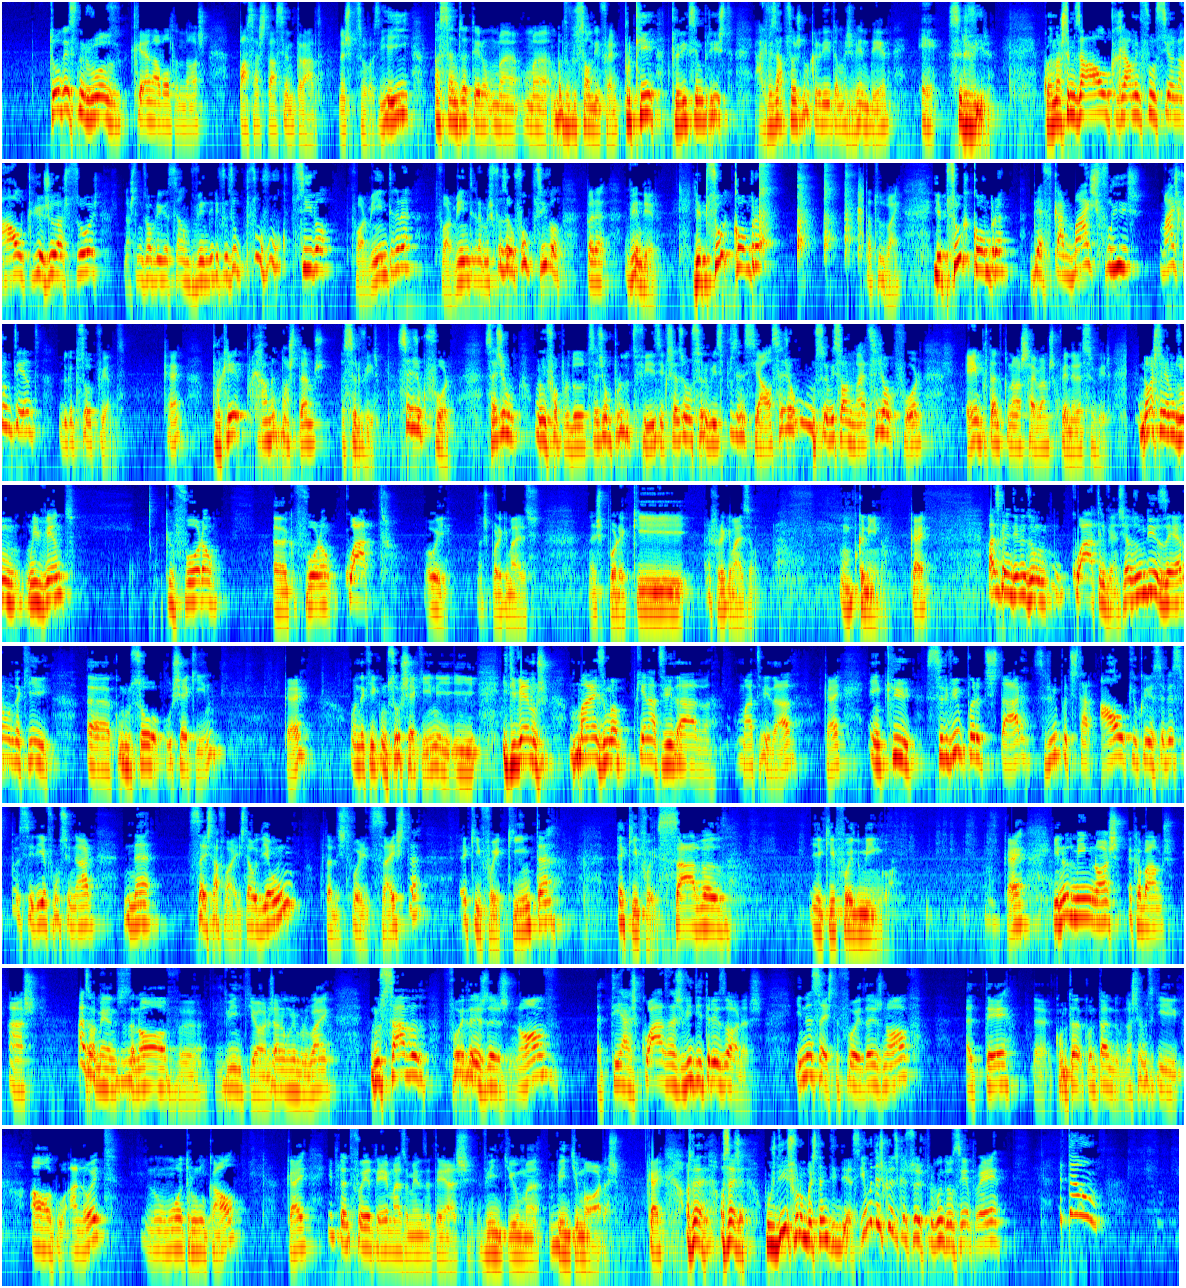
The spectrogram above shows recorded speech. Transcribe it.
todo esse nervoso que anda à volta de nós passa a estar centrado nas pessoas. E aí passamos a ter uma, uma, uma, devoção diferente. Porquê? Porque eu digo sempre isto, às vezes há pessoas que não acreditam, mas vender é servir. Quando nós temos algo que realmente funciona, algo que ajuda as pessoas, nós temos a obrigação de vender e fazer o pouco possível, de forma íntegra, de forma íntegra, mas fazer o pouco possível para vender. E a pessoa que compra, está tudo bem, e a pessoa que compra deve ficar mais feliz, mais contente do que a pessoa que vende. Okay? Porquê? Porque realmente nós estamos a servir. Seja o que for. Seja um, um infoproduto, seja um produto físico, seja um serviço presencial, seja um serviço online, seja o que for, é importante que nós saibamos que vender é servir. Nós tivemos um, um evento que foram, uh, que foram quatro. Ui, vamos pôr aqui mais. Vamos pôr aqui. Vamos pôr aqui mais um. Um pequenino, ok? Basicamente tivemos um, quatro eventos. Tivemos um dia zero, onde aqui uh, começou o check-in ok? Onde aqui começou o check-in e, e, e, tivemos mais uma pequena atividade, uma atividade, ok? Em que serviu para testar, serviu para testar algo que eu queria saber se, se iria funcionar na sexta-feira. Isto é o dia 1, portanto isto foi sexta, aqui foi quinta, aqui foi sábado e aqui foi domingo. Ok? E no domingo nós acabamos às mais ou menos 19, 20 horas, já não me lembro bem. No sábado foi desde as 9 até às quase às 23 horas. E na sexta foi das 9 até, eh, contando, nós temos aqui algo à noite, num outro local, ok? E portanto foi até mais ou menos até às 21, 21 horas. ok? Ou seja, os dias foram bastante intensos. E uma das coisas que as pessoas perguntam sempre é: então,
